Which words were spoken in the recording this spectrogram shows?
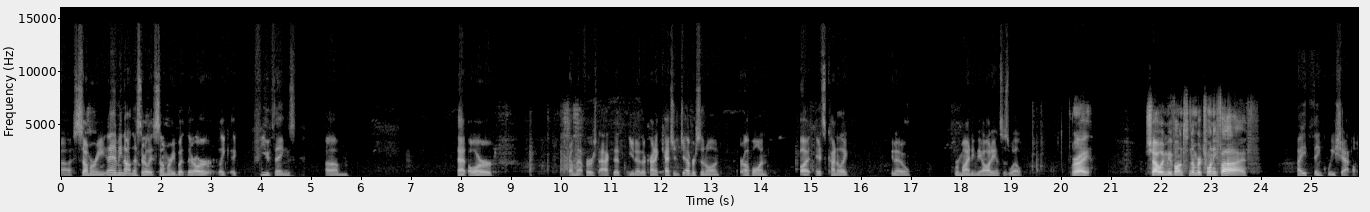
uh, summary. eh, I mean, not necessarily a summary, but there are like a few things um, that are from that first act that you know they're kind of catching Jefferson on or up on, but it's kind of like you know reminding the audience as well. Right. Shall we move on to number 25? I think we shall.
